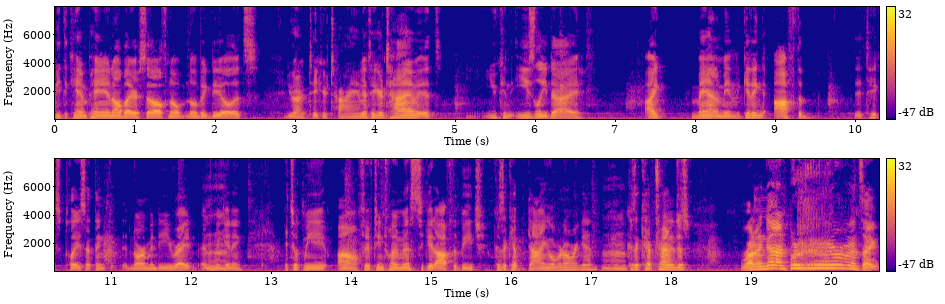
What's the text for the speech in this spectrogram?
beat the campaign all by yourself. No, no big deal. It's You gotta take your time. you gotta take your time. It's you can easily die. I man, I mean, getting off the it takes place I think Normandy right at the Mhm. beginning. It took me I don't know 15 20 minutes to get off the beach because I kept dying over and over again because I kept trying to just run and gun. And it's like,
